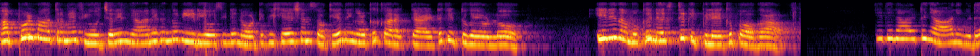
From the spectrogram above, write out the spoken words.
അപ്പോൾ മാത്രമേ ഫ്യൂച്ചറിൽ ഞാനിടുന്ന വീഡിയോസിന്റെ നോട്ടിഫിക്കേഷൻസ് ഒക്കെ നിങ്ങൾക്ക് കറക്റ്റ് ആയിട്ട് കിട്ടുകയുള്ളൂ. ഇനി നമുക്ക് നെക്സ്റ്റ് ടിപ്പിലേക്ക് പോകാം. ഇതിനായിട്ട് ഞാനിവിടെ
